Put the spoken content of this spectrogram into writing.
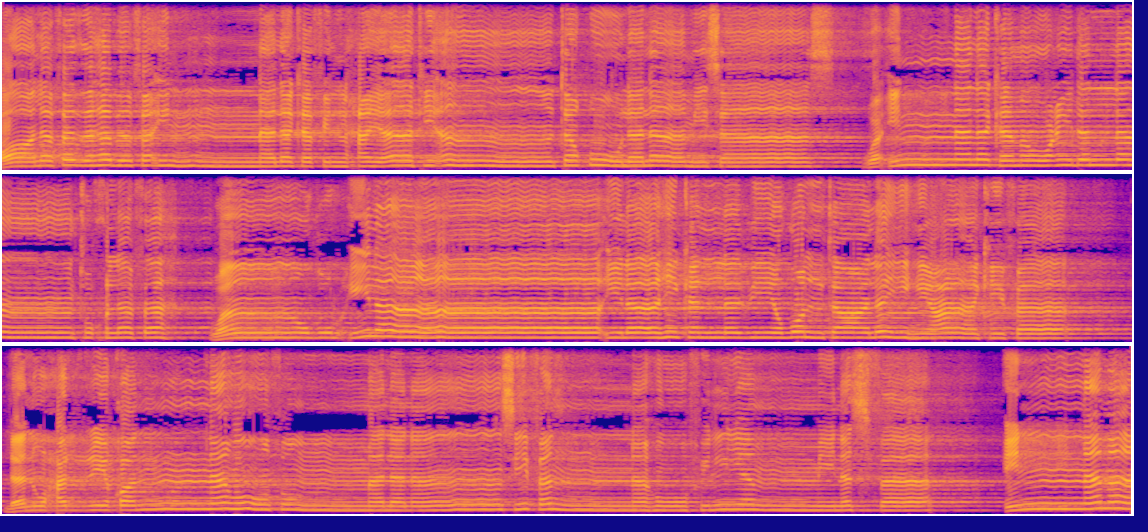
قال فاذهب فإن لك في الحياة أن تقول لا مساس وإن لك موعدا لن تخلفه وانظر إلى إلهك الذي ظلت عليه عاكفا لنحرقنه ثم لننسفنه في اليم نسفا. إنما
